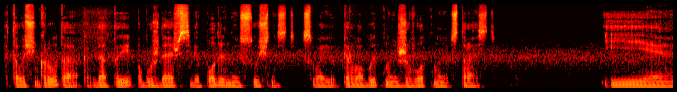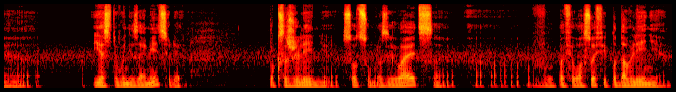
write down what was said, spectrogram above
Это очень круто, когда ты побуждаешь в себе подлинную сущность, свою первобытную животную страсть. И э, если вы не заметили, то, к сожалению, социум развивается э, в- по философии подавления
